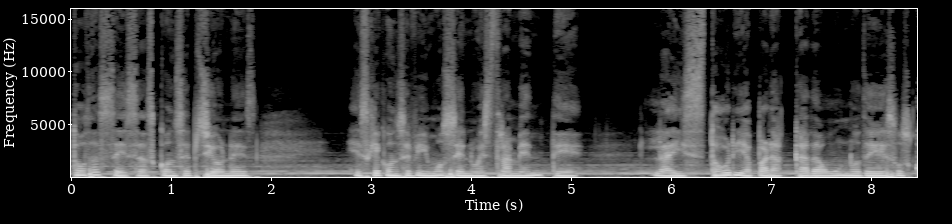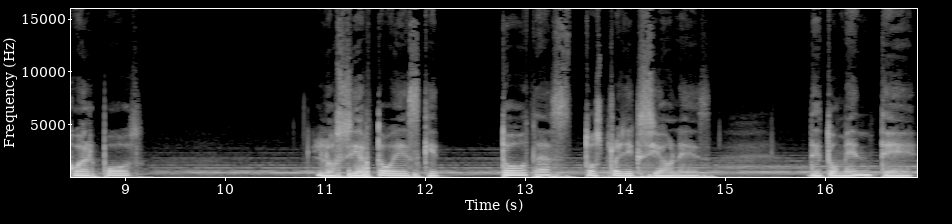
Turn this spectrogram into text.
todas esas concepciones, es que concebimos en nuestra mente la historia para cada uno de esos cuerpos. Lo cierto es que todas tus proyecciones de tu mente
